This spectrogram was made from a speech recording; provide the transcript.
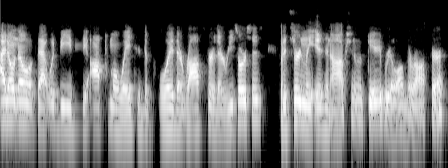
I don't know if that would be the optimal way to deploy their roster, their resources, but it certainly is an option with Gabriel on the roster.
